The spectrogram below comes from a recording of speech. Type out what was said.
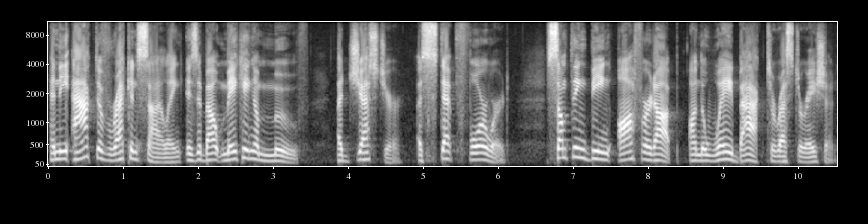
And the act of reconciling is about making a move, a gesture, a step forward, something being offered up on the way back to restoration.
